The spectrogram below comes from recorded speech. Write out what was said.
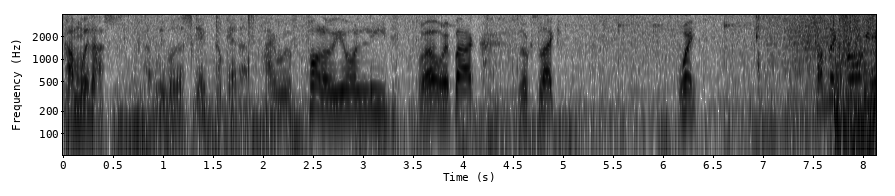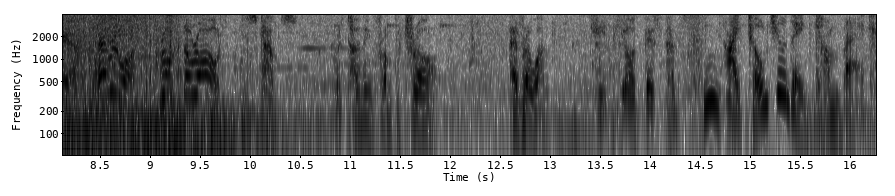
come with us, and we will escape together. I will follow your lead. Well, we're back. Looks like... Wait. Something's wrong here. Everyone, block the road. Scouts, returning from patrol. Everyone, keep your distance. Hmm, I told you they'd come back.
